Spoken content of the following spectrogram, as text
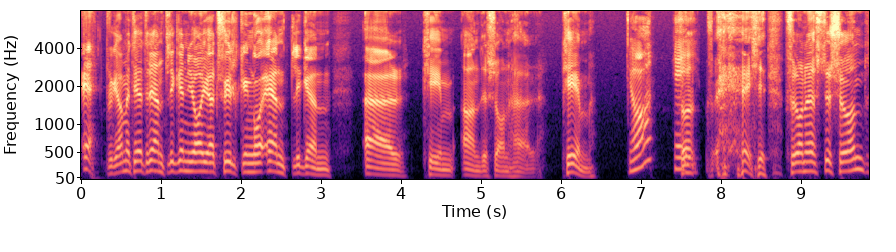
1. Programmet heter Äntligen, jag är Gert Fylking och äntligen är Kim Andersson här. Kim, Ja, hej. från, hej, från Östersund,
